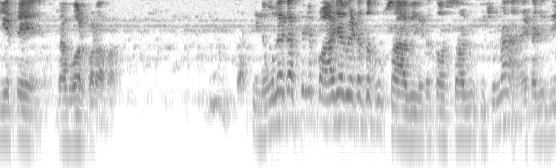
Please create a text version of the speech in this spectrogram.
ইয়েতে ব্যবহার করা হয়। তৃণমূলের কাছ থেকে পাওয়া যাবে, এটা তো খুব স্বাভাবিক, এটা তো অস্বাভাবিক কিছু না। এটা যদি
